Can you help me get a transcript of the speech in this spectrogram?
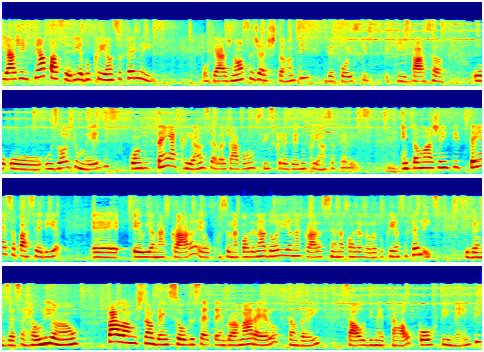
e a gente tem a parceria do Criança Feliz. Porque as nossas gestantes, depois que, que passa o, o, os oito meses, quando tem a criança, elas já vão se inscrever no Criança Feliz. Hum. Então a gente tem essa parceria é, eu e Ana Clara, eu sendo a coordenadora e Ana Clara sendo a coordenadora do Criança Feliz. Tivemos essa reunião, falamos também sobre o Setembro Amarelo, também, saúde mental, corpo e mente,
